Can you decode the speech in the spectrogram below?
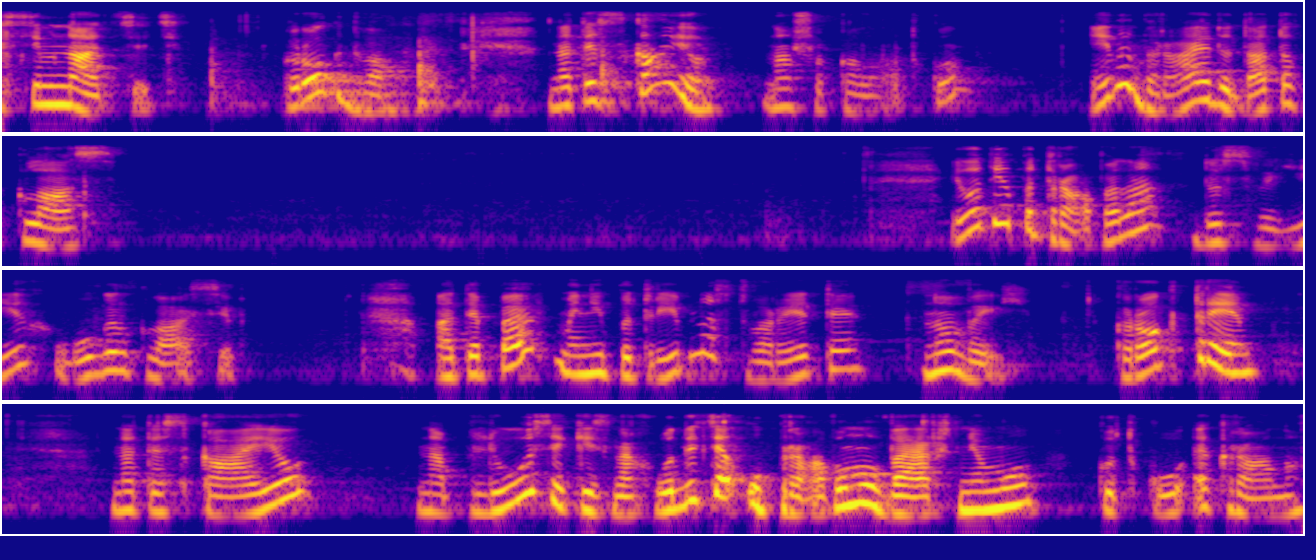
017. Крок 2. Натискаю на шоколадку і вибираю додаток клас. І от я потрапила до своїх Google класів. А тепер мені потрібно створити новий. Крок 3. Натискаю на плюс, який знаходиться у правому верхньому кутку екрану.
